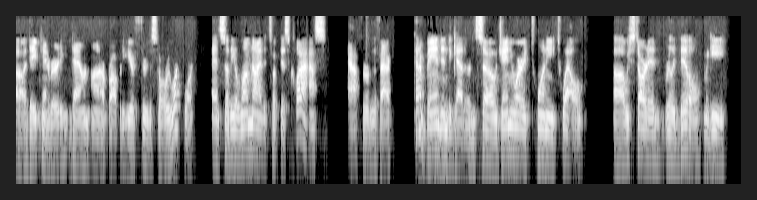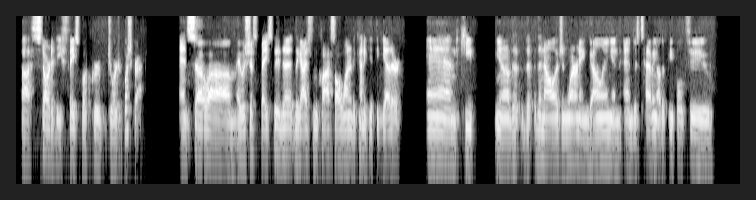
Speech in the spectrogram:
uh, Dave Canterbury down on our property here through the store we work for. And so the alumni that took this class after the fact kind of banded together. And so January 2012, uh, we started, really, Bill McGee uh, started the Facebook group Georgia Bushcraft. And so um, it was just basically the, the guys from the class all wanted to kind of get together and keep, you know, the, the, the knowledge and learning going and, and just having other people to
